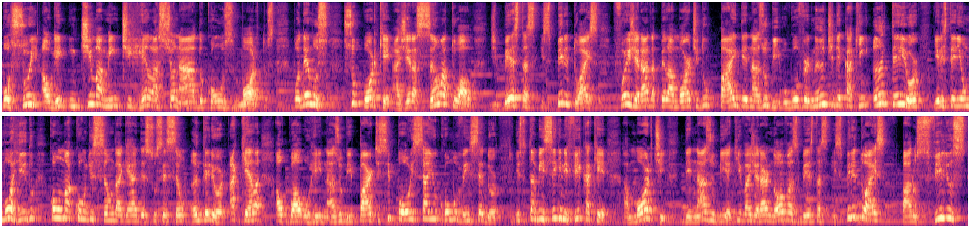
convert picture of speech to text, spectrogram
possuem alguém intimamente relacionado com os mortos. Podemos supor que a geração atual de bestas espirituais foi gerada pela morte do pai de Nazubi, o governante de Kakin anterior. E eles teriam morrido como uma condição da guerra de sucessão anterior. Aquela ao qual o rei Nazubi participou e saiu como vencedor. Isso também significa que a morte de Nazubi aqui vai gerar novas bestas espirituais para os filhos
